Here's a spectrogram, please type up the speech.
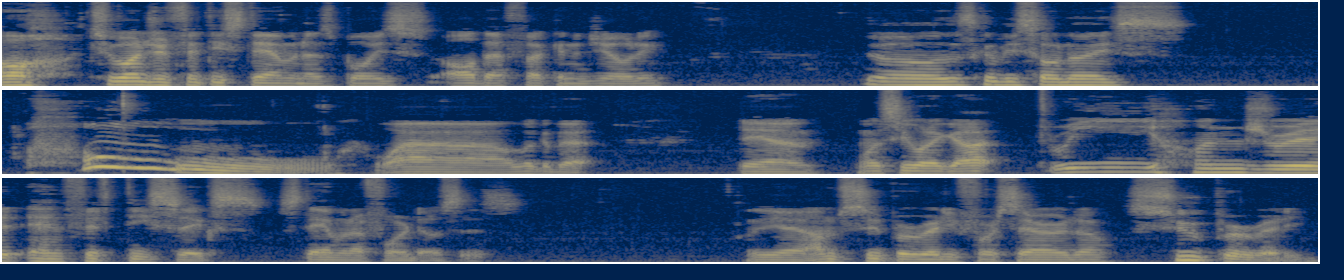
Oh, 250 staminas, boys. All that fucking agility. Oh, this is gonna be so nice. Oh, wow, look at that. Damn. Wanna see what I got? 356 stamina four doses. Yeah, I'm super ready for Sarah though. Super ready.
